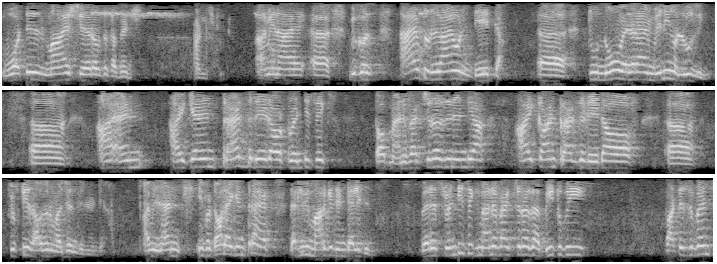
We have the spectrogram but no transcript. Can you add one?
what is my share of the subvention. Understood. I mean, I uh, because I have to rely on data uh, to know whether I'm winning or losing. Uh, I, and I can track the data of 26 top manufacturers in India. I can't track the data of uh, 50,000 merchants in India. I mean, and if at all I can track, that will be market intelligence. Whereas 26 manufacturers are B2B participants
